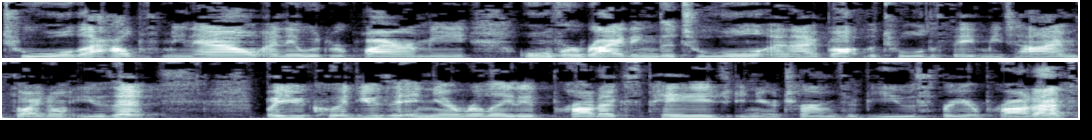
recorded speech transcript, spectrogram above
tool that helps me now and it would require me overriding the tool and I bought the tool to save me time so I don't use it. But you could use it in your related products page in your terms of use for your products.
